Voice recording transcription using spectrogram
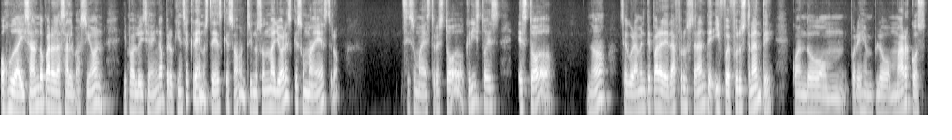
o judaizando para la salvación. Y Pablo dice, venga, pero ¿quién se creen ustedes que son? Si no son mayores que su maestro. Si su maestro es todo, Cristo es, es todo, ¿no? Seguramente para él era frustrante y fue frustrante cuando, mm, por ejemplo, Marcos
